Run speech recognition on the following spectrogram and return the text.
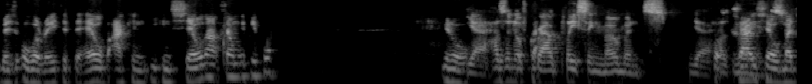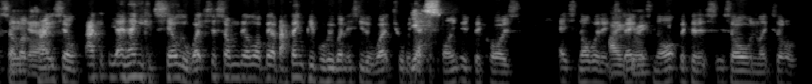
was overrated to hell, but I can you can sell that film to people. You know, Yeah, it has enough crowd policing moments. Yeah, try to sell. Midsommar, Yeah. try to sell. I, can, I think you could sell The Witch to somebody a lot better. But I think people who went to see The Witch will be Yes. disappointed because it's not what they expect. It's not because it's, it's all in like sort of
